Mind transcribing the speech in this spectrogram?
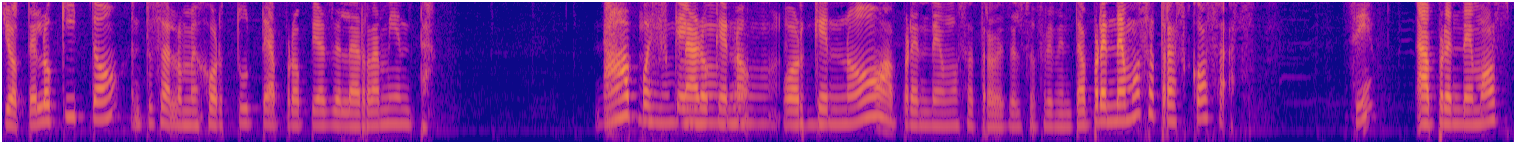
yo te lo quito, entonces a lo mejor tú te apropias de la herramienta. No, pues No, claro no, que no, no. porque no aprendemos a través del sufrimiento, aprendemos otras cosas, ¿sí? Aprendemos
